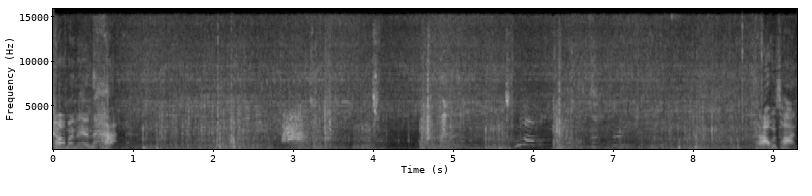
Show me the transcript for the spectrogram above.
Coming in hot. That was hot.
